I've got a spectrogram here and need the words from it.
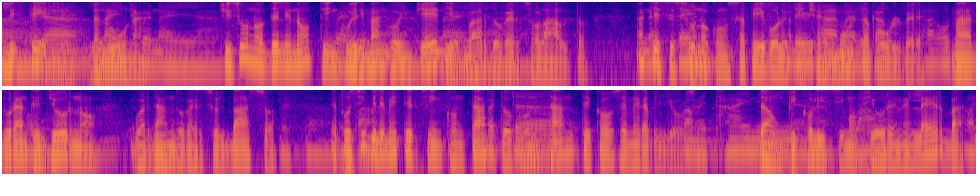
le stelle, la luna. Uh, Ci sono delle notti in cui rimango in piedi e guardo verso l'alto, anche se sono consapevole che c'è molta polvere, ma durante il giorno, guardando verso il basso, è possibile mettersi in contatto con tante cose meravigliose, da un piccolissimo fiore nell'erba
